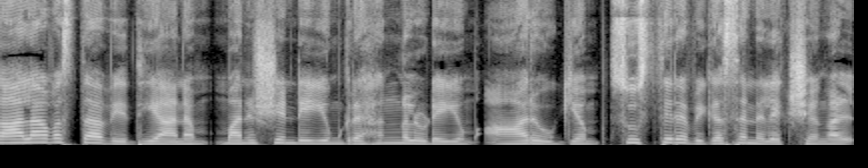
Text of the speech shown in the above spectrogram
കാലാവസ്ഥാ വ്യതിയാനം മനുഷ്യന്റെയും ഗ്രഹങ്ങളുടെയും ആരോഗ്യം സുസ്ഥിര വികസന ലക്ഷ്യങ്ങൾ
